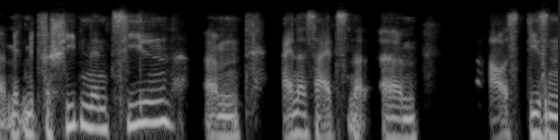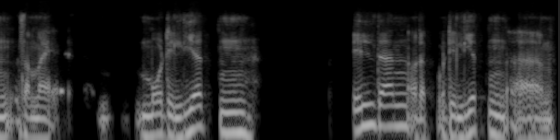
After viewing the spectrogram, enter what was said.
äh, mit, mit verschiedenen Zielen. Ähm, einerseits aus diesen sagen wir, modellierten Bildern oder modellierten ähm,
